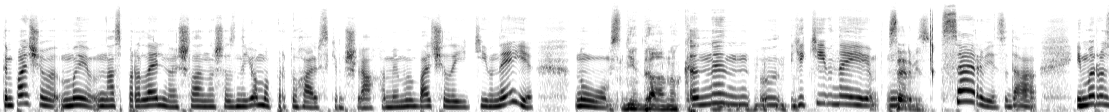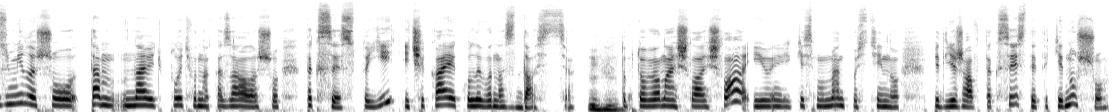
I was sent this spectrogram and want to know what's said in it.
Тим паче, ми в нас паралельно йшла наша знайома португальським шляхом. І ми бачили, які в неї ну Сніданок. Е, не який в неї Сервіс. Сервіс, да. І ми розуміли, що там навіть вплоть вона казала, що таксист стоїть і чекає, коли вона здасться. Угу. Тобто вона йшла, йшла, і в якийсь момент постійно під'їжджав таксист і такий, ну що?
